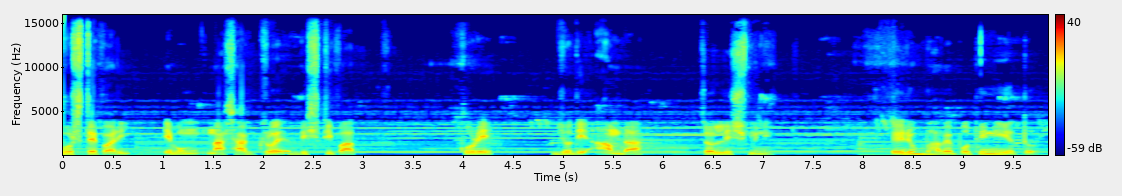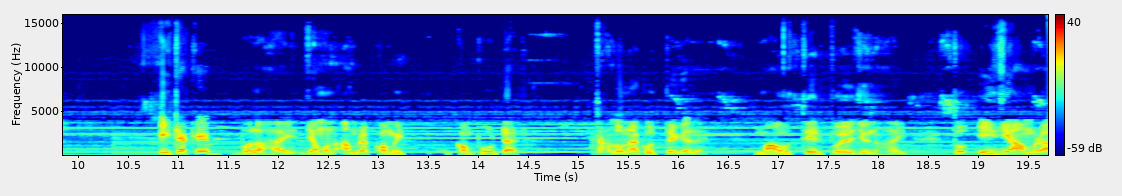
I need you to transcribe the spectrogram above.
বসতে পারি এবং নাসাগ্রহে দৃষ্টিপাত করে যদি আমরা চল্লিশ মিনিট এরূপভাবে প্রতিনিয়ত এইটাকে বলা হয়, যেমন আমরা কমিট, কম্পিউটার চালনা করতে গেলে মাউথের প্রয়োজন হয়, তো এই যে আমরা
